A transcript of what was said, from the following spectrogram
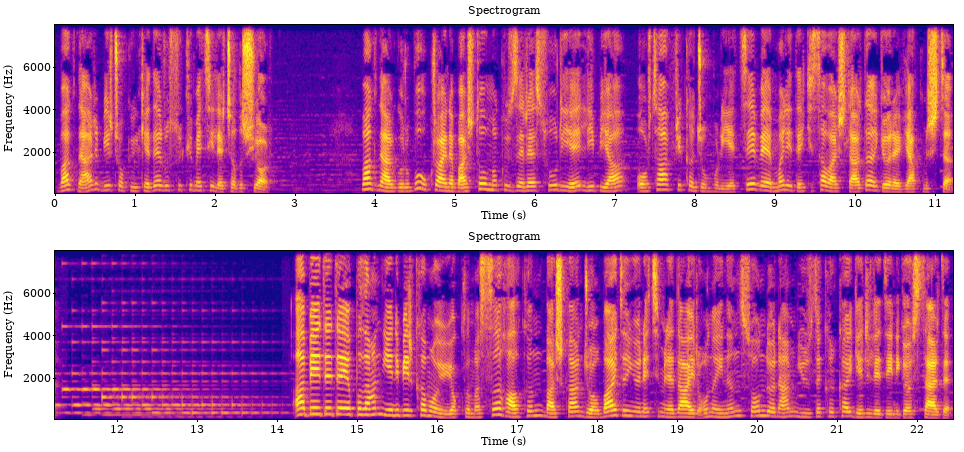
Wagner birçok ülkede Rus hükümetiyle çalışıyor. Wagner grubu Ukrayna başta olmak üzere Suriye, Libya, Orta Afrika Cumhuriyeti ve Mali'deki savaşlarda görev yapmıştı. ABD'de yapılan yeni bir kamuoyu yoklaması halkın Başkan Joe Biden yönetimine dair onayının son dönem %40'a gerilediğini gösterdi.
